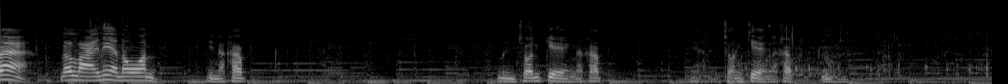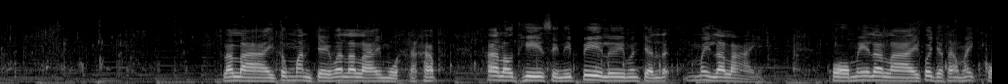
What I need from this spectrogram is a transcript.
ว่าละลายแน่นอนนี่นะครับ 1 ช้อนแกงนะครับ ช้อนแกงนะครับละลายต้องมั่นใจว่าละลายหมดนะครับ ถ้าเราเทใส่ในเป้เลยมันจะไม่ละลาย พอไม่ละลายก็จะทำให้ก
